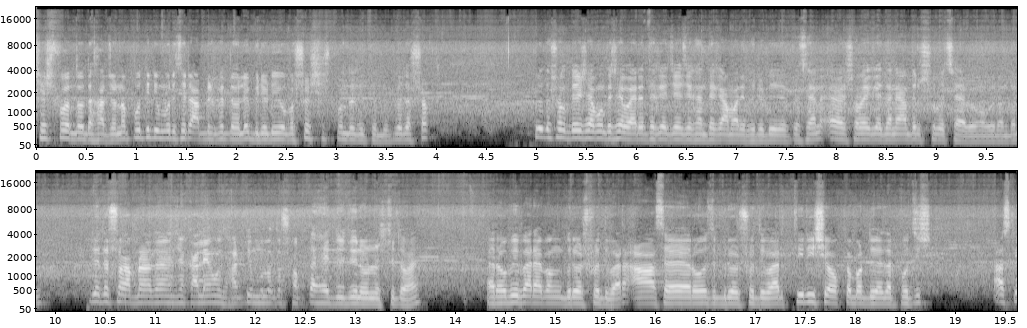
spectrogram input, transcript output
শেষ পর্যন্ত দেখার জন্য। প্রতিটি মরিচের আপডেট পেতে হলে ভিডিওটি অবশ্যই শেষ পর্যন্ত দেখতে হবে। প্রিয় দর্শক প্রিয় দর্শক, দেশ এবং দেশের বাইরে থেকে যে যেখান থেকে আমার এই ভিডিওটি দেখতেছেন সবাইকে জানাই আন্তরিক শুভেচ্ছা এবং অভিনন্দন। প্রিয় দর্শক, আপনারা জানেন যে কালিয়াগঞ্জ হাটটি মূলত সপ্তাহে দুই দিন অনুষ্ঠিত হয়। রবিবার এবং বৃহস্পতিবার, আজ রোজ বৃহস্পতিবার তিরিশে অক্টোবর দুই হাজার পঁচিশ। আজকে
